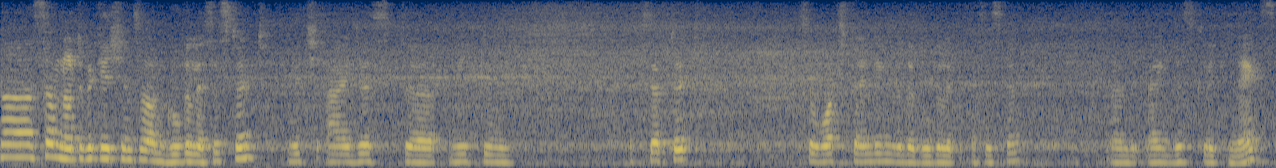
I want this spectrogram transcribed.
uh, some notifications on Google Assistant which I just uh, need to accept it. So what's trending with the Google Assistant? And I just click next.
